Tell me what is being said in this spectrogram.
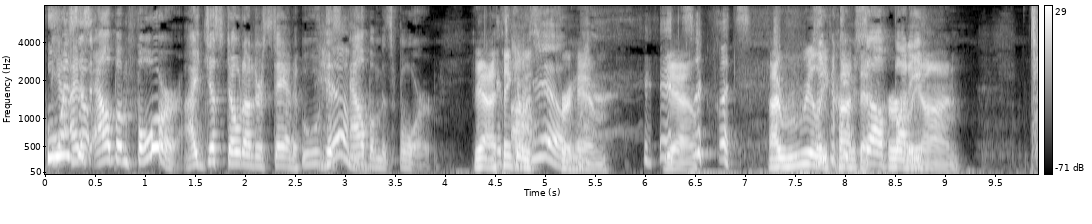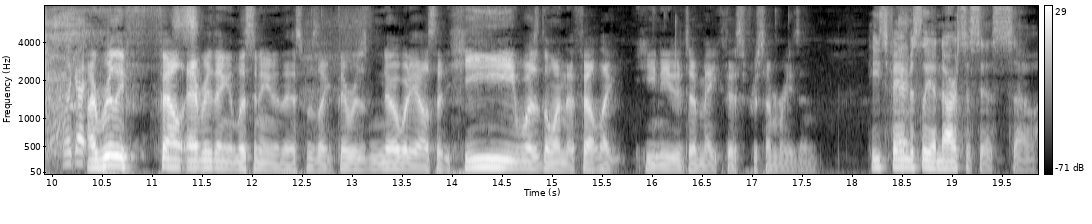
Who is Yeah, I this don't- album for? I just don't understand who this album is for. Yeah, I think it was him. for him. Yeah, I really Keep caught yourself, that early buddy. on. like I, I really felt everything listening to this was like there was nobody else that he was the one that felt like he needed to make this for some reason. He's famously a narcissist, so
